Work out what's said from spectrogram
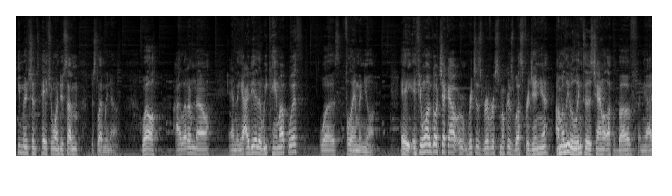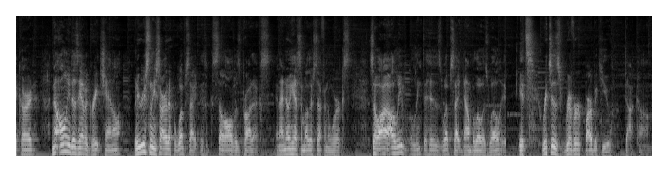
he mentioned, hey, if you wanna do something, just let me know. Well, I let him know, and the idea that we came up with was filet mignon. Hey, if you want to go check out Rich's River Smokers West Virginia, I'm gonna leave a link to his channel up above in the iCard. Not only does he have a great channel, but he recently started up a website to sell all of his products. And I know he has some other stuff in the works. So I'll leave a link to his website down below as well. It's richesriverbarbecue.com.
